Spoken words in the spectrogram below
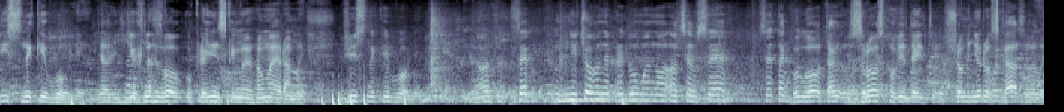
вісники волі. Я їх назвав українськими гомерами вісники волі. Ну, це нічого не придумано, а це все, все так було, так, з розповідей, що мені розказували.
